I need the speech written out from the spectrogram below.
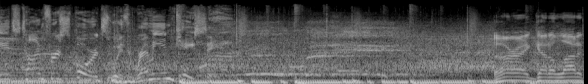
It's time for sports with Remy and Casey. All right, got a lot of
